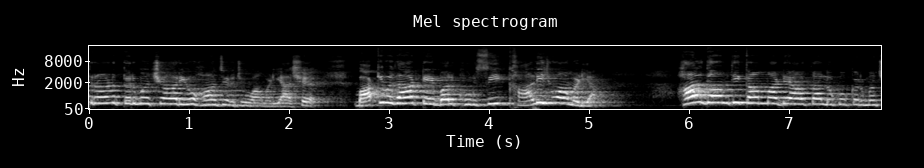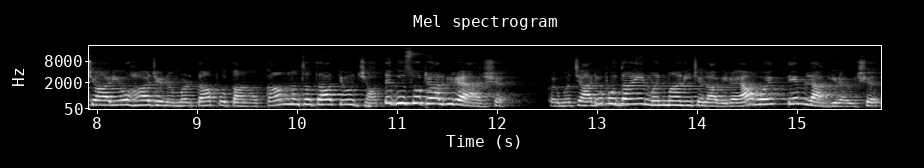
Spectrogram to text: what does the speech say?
ત્રણ કર્મચારીઓ હાજર જોવા મળ્યા છે. બાકી બધા ટેબલ, ખુરશી ખાલી જોવા મળ્યા. હાલ ગામથી કામ માટે આવતા લોકો કર્મચારીઓ હાજર ન મળતા પોતાનું કામ ન થતા તેઓ જાતે ગુસ્સો ઠાલવી રહ્યા છે. કર્મચારીઓ પોતાની મનમાની ચલાવી રહ્યા હોય તેમ લાગી રહ્યું છે.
